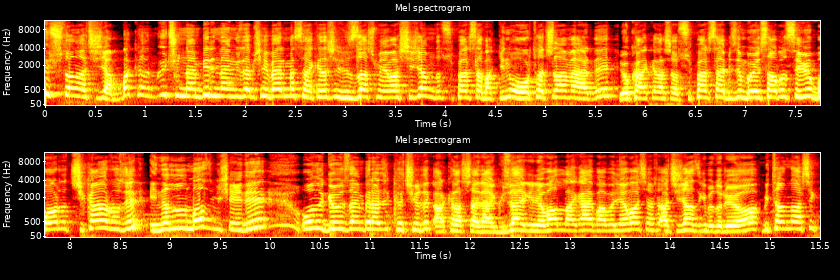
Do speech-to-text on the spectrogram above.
3 tane açacağım. Bakalım üçünden birinden güzel bir şey vermezse arkadaşlar hızlı açmaya başlayacağım da Supercell bak yine orta açılan verdi. Yok arkadaşlar Supercell bizim bu hesabı seviyor. Bu arada çıkan rozet inanılmaz bir şeydi. Onu gözden birazcık kaçırdık. Arkadaşlar ya güzel geliyor. Vallahi galiba böyle yavaş yavaş açacağız gibi duruyor. Bir tane daha açtık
